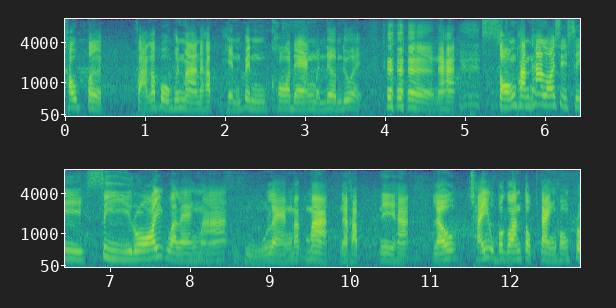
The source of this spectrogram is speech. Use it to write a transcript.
เขาเปิดฝากระโปรงขึ้นมานะครับ เห็นเป็นคอแดงเหมือนเดิมด้วยนะฮะ 2,500 ซีซี 400 กว่าแรงม้า โอ้โห แรงมาก ๆ นะครับ นี่ฮะ แล้วใช้อุปกรณ์ตกแต่งของโปร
